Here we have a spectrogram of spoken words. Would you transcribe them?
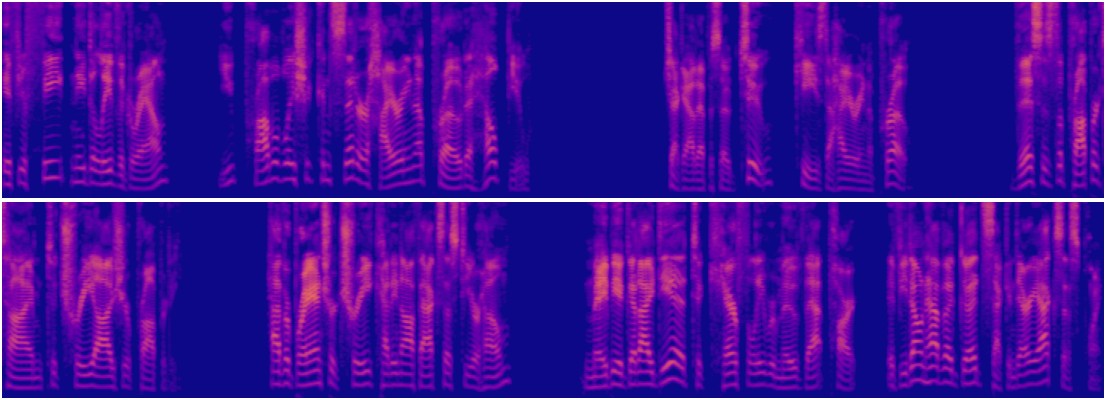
If your feet need to leave the ground, you probably should consider hiring a pro to help you. Check out episode 2, Keys to Hiring a Pro. This is the proper time to triage your property. Have a branch or tree cutting off access to your home? Maybe a good idea to carefully remove that part if you don't have a good secondary access point.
